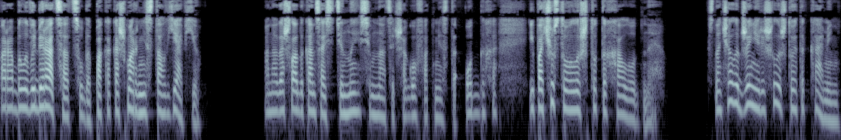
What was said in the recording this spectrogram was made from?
Пора было выбираться отсюда, пока кошмар не стал явью. Она дошла до конца стены, 17 шагов от места отдыха, и почувствовала что-то холодное. Сначала Дженни решила, что это камень,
